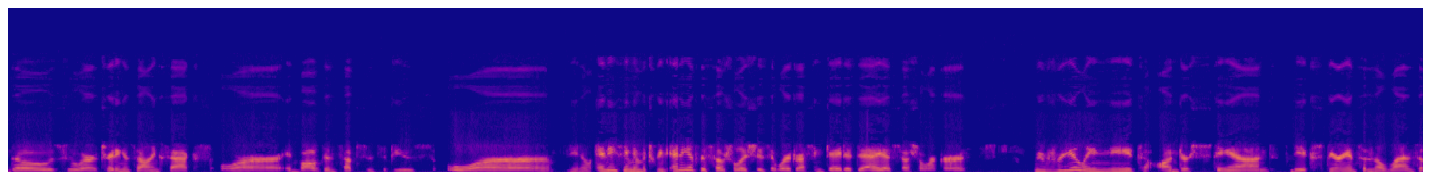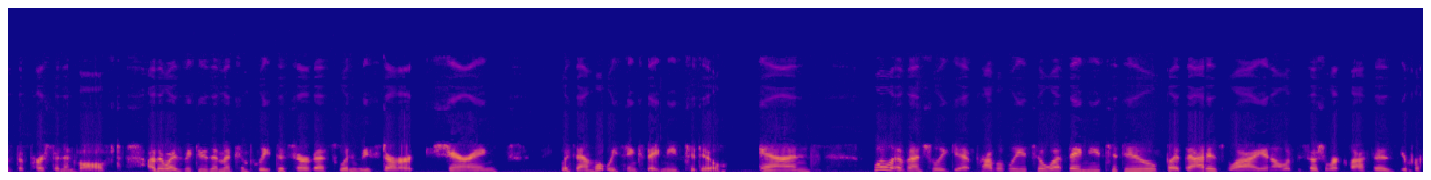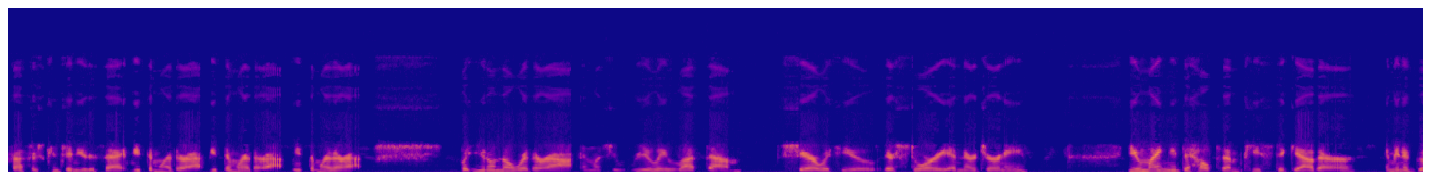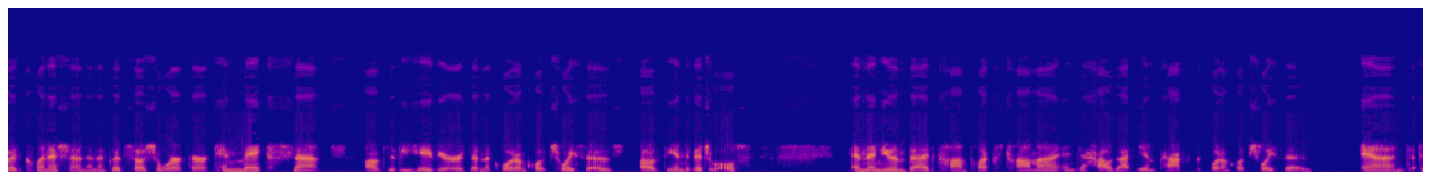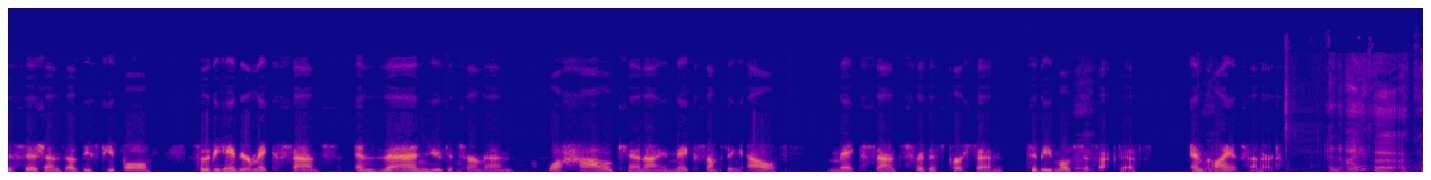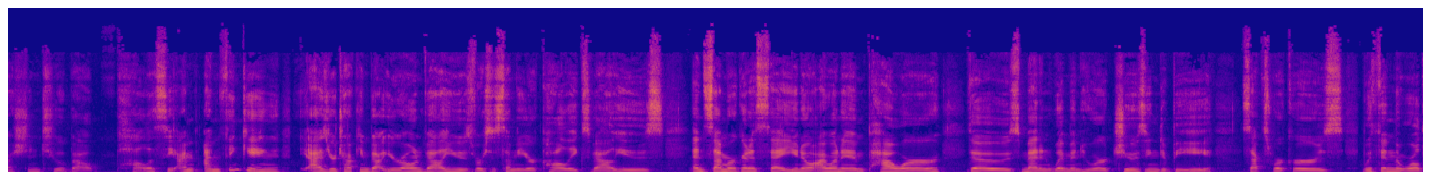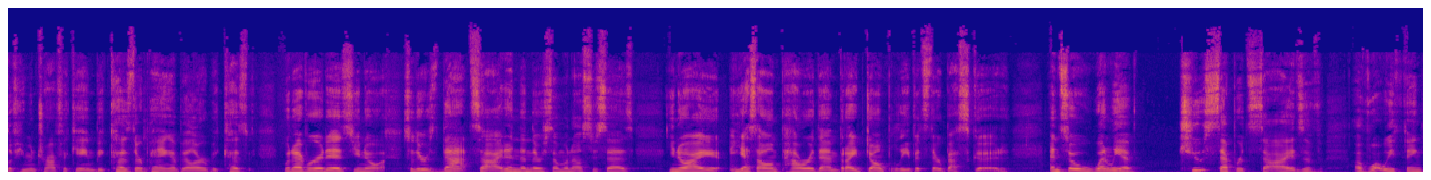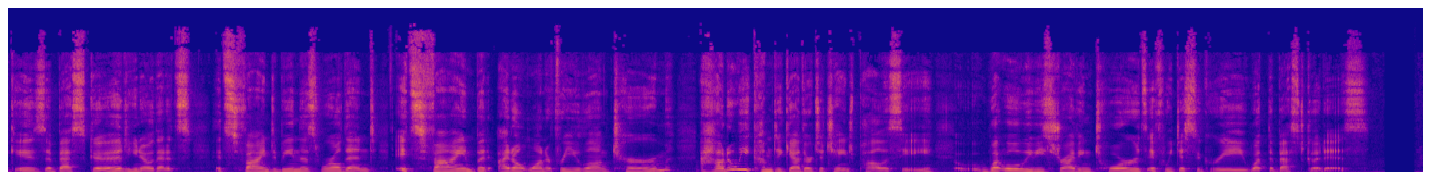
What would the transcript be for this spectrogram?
those who are trading and selling sex or involved in substance abuse or you know anything in between any of the social issues that we're addressing day to day as social workers we really need to understand the experience and the lens of the person involved. Otherwise, we do them a complete disservice when we start sharing with them what we think they need to do. And we'll eventually get probably to what they need to do, but that is why in all of the social work classes, your professors continue to say, meet them where they're at, meet them where they're at, meet them where they're at. But you don't know where they're at unless you really let them share with you their story and their journey. You might need to help them piece together. I mean, a good clinician and a good social worker can make sense of the behaviors and the quote unquote choices of the individuals. And then you embed complex trauma into how that impacts the quote unquote choices and decisions of these people. So the behavior makes sense. And then you determine, well, how can I make something else make sense for this person to be most right. effective and client centered? And I have a, a, question too about policy. I'm, I'm thinking, as you're talking about your own values versus some of your colleagues' values, and some are going to say, you know, I want to empower those men and women who are choosing to be sex workers within the world of human trafficking because they're paying a bill or because whatever it is, you know. So there's that side. And then there's someone else who says, you know, I, yes, I'll empower them, but I don't believe it's their best good. And so when we have two separate sides of of what we think is a best good you know that it's it's fine to be in this world and it's fine but i don't want it for you long term. How do we come together to change policy? What will we be striving towards if we disagree what the best good is?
